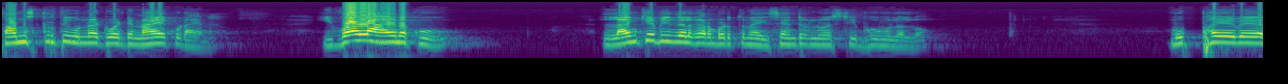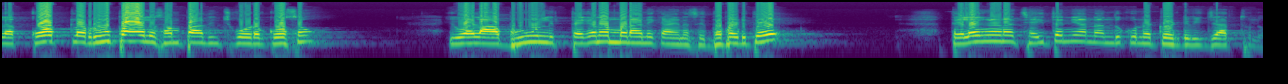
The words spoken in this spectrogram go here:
సంస్కృతి ఉన్నటువంటి నాయకుడు ఆయన. ఇవాళ ఆయనకు లంకె బిందెలు కనబడుతున్నాయి సెంట్రల్ యూనివర్సిటీ భూములలో. ముప్పై వేల కోట్ల రూపాయలు సంపాదించుకోవడం కోసం ఇవాళ ఆ భూముల్ని తెగనమ్మడానికి ఆయన సిద్ధపడితే తెలంగాణ చైతన్యాన్ని అందుకున్నటువంటి విద్యార్థులు.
